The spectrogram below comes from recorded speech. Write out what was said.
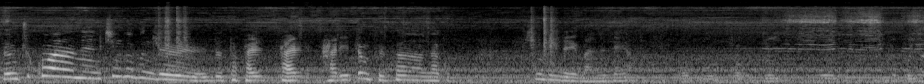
그럼 축구하는 친구분들도 다 발, 발, 발이 좀 불편하고 하신 분들이 많으세요? 어, 뭐, 저, 그, 그, 그 보진.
